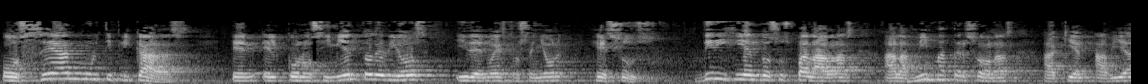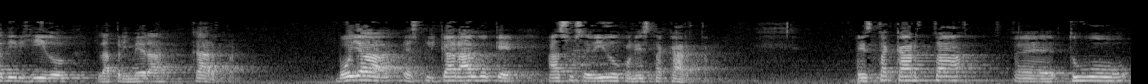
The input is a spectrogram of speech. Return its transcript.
os sean multiplicadas en el conocimiento de Dios y de nuestro Señor Jesús, dirigiendo sus palabras a las mismas personas a quien había dirigido la primera carta. Voy a explicar algo que ha sucedido con esta carta. Esta carta eh, tuvo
